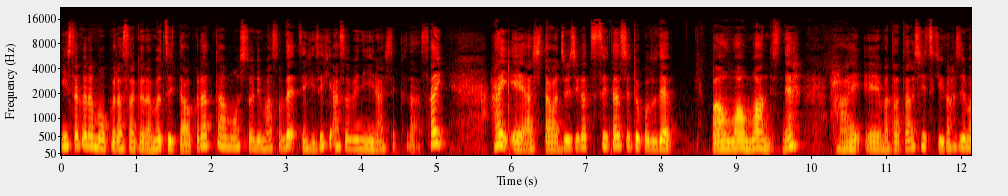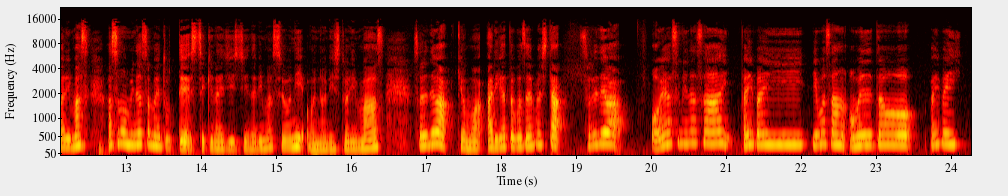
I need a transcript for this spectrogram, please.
インスタグラム、オクラサグラム、ツイッター、オクラッターもしておりますので、ぜひぜひ遊びにいらしてください。はい、えー、明日は11月1日ということで、ワンワンワンですね。はい、えー、また新しい月が始まります。明日も皆様にとって素敵な一日になりますようにお祈りしております。それでは今日もありがとうございました。それではおやすみなさい。バイバイ。ゆまさんおめでとう。バイバイ。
